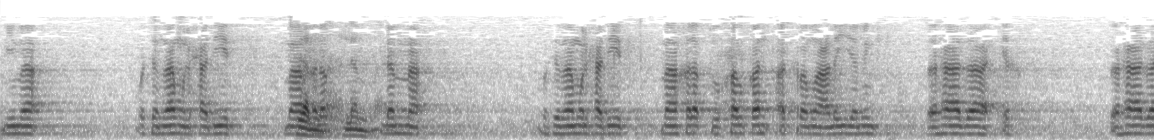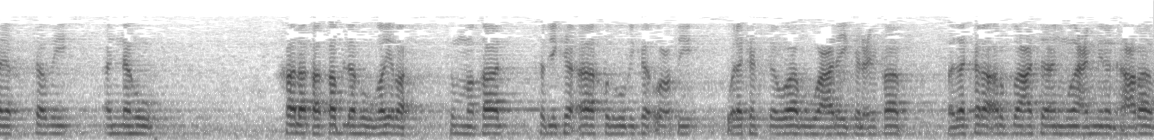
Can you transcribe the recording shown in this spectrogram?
لما؟ وتمام الحديث ما لما خلقت لما. لما. وتمام الحديث ما خلقت خلقا أكرم علي منك فهذا فهذا يقتضي أنه خلق قبله غيره ثم قال فبك آخذ وبك أعطي ولك الثواب وعليك العقاب. فذكر أربعة أنواع من الأعراض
